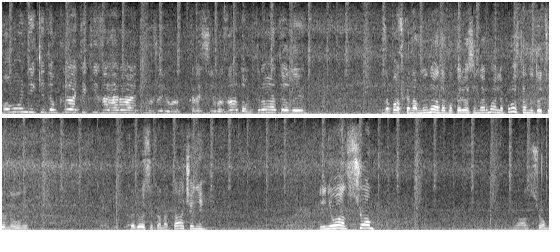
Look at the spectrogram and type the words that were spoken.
балонники, домкратики загорають, ми вже його красиво задомкратили. Запаска нам не треба, бо колеса нормально, просто не дотягнули. Колесика накачані. І нюанс в чому? Нюанс в чому?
